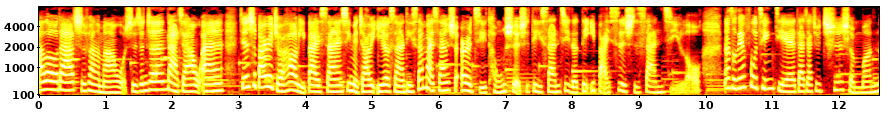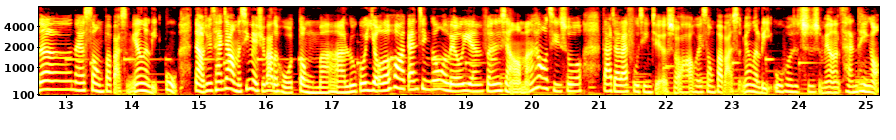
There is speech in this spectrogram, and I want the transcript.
Hello，大家吃饭了吗？我是珍珍，大家午安。今天是八月九号，礼拜三，新美教育一二三第三百三十二集，同时也是第三季的第一百四十三集喽。那昨天父亲节，大家去吃什么呢？那要送爸爸什么样的礼物？那有去参加我们新美学霸的活动吗？如果有的话，赶紧跟我留言分享哦。蛮好奇说，大家在父亲节的时候会送爸爸什么样的礼物，或是吃什么样的餐厅哦？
